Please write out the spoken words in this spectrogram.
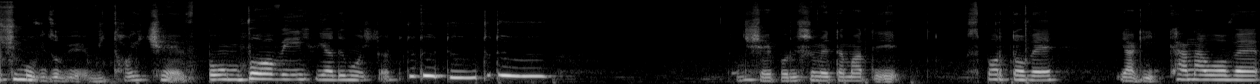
siema widzowie, witajcie w bombowych wiadomościach. Tu, tu, tu, tu, tu. Dzisiaj poruszymy tematy sportowe, jak i kanałowe.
